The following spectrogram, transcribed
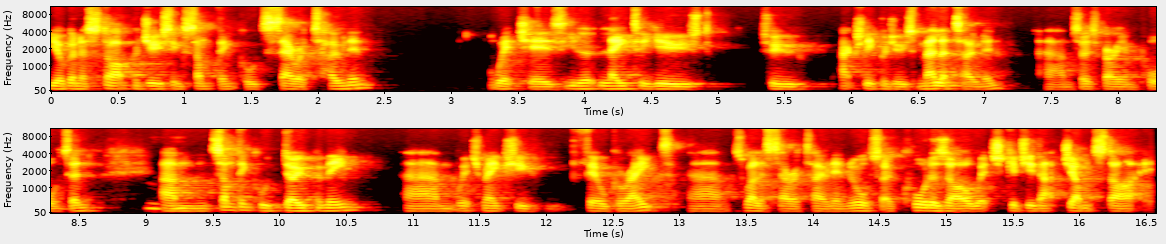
You're going to start producing something called serotonin which is later used to actually produce melatonin um, so it's very important. Mm-hmm. um, something called dopamine um, which makes you feel great, uh, as well as serotonin, and also cortisol, which gives you that jump start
